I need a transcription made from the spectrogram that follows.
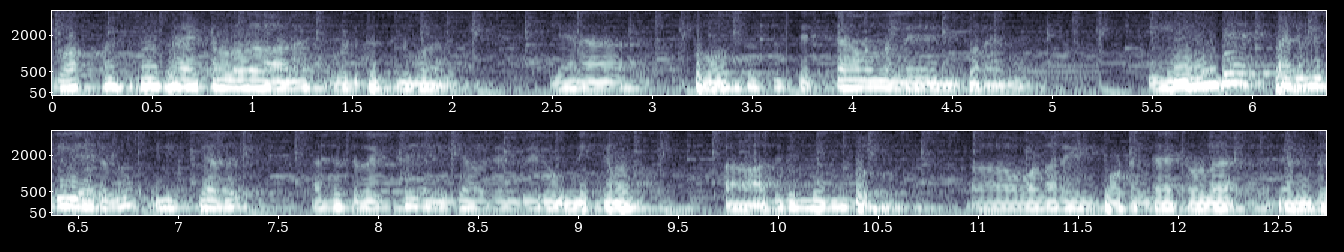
ബ്ലോക്ക് ബസ്റ്റേഴ്സ് ആയിട്ടുള്ളതാണ് ഇവിടുത്തെ സിനിമകൾ. ഞാൻ ആ പ്രോസസ്സ് തെറ്റാണെന്നല്ല ഞാൻ പറയുന്നത്. എന്റെ പരിമിതിയായിരുന്നു എനിക്കത് ആസ് എ ഡയറക്ടർ എനിക്ക് അവർ രണ്ടുപേരും ഒന്നിക്കണം. അതിനു മുമ്പ് വളരെ ഇമ്പോർട്ടന്റ് ആയിട്ടുള്ള രണ്ട്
